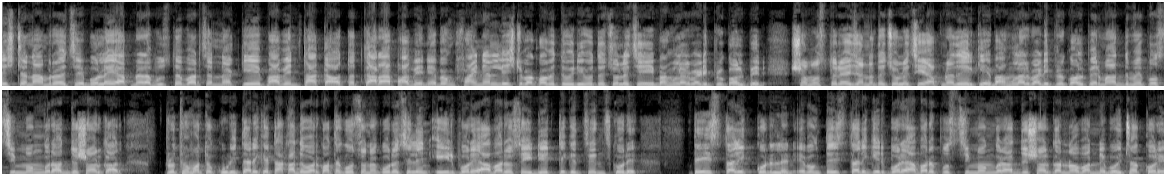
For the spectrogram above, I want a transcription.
লিস্টে নাম রয়েছে বলেই আপনারা বুঝতে পারছেন না কে পাবেন টাকা, অর্থাৎ কারা পাবেন এবং ফাইনাল লিস্ট বা কবে তৈরি হতে চলেছে এই বাংলার বাড়ি প্রকল্পের সমস্তটাই জানাতে চলেছি আপনাদেরকে। বাংলার বাড়ি প্রকল্পের মাধ্যমে পশ্চিমবঙ্গ রাজ্য সরকার প্রথমত কুড়ি তারিখে টাকা দেওয়ার কথা ঘোষণা করেছিলেন, এরপরে আবারও সেই ডেটটিকে চেঞ্জ করে তেইশ তারিখ করলেন এবং তেইশ তারিখের পরে আবারও পশ্চিমবঙ্গ রাজ্য সরকার নবান্নে বৈঠক করে,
